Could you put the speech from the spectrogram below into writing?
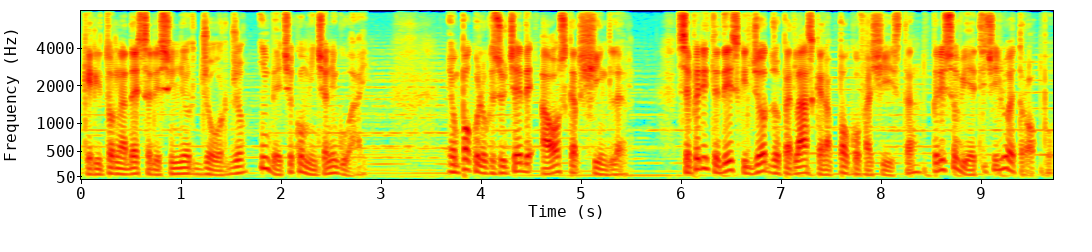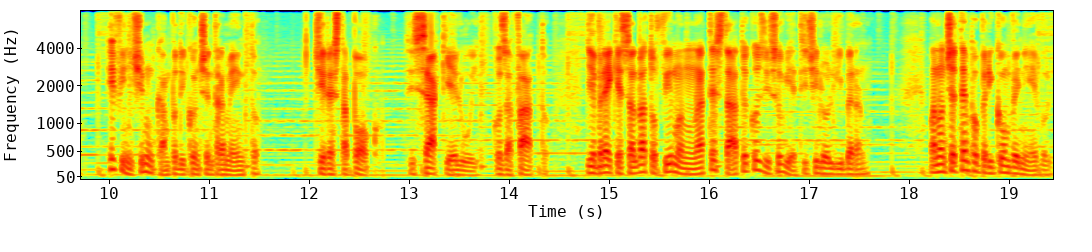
che ritorna ad essere il signor Giorgio, invece cominciano i guai. È un po' quello che succede a Oscar Schindler, se per i tedeschi Giorgio Perlasca era poco fascista, per i sovietici lo è troppo e finisce in un campo di concentramento. Ci resta poco, si sa chi è lui, cosa ha fatto. Gli ebrei che ha salvato firmano un attestato e così i sovietici lo liberano. Ma non c'è tempo per i convenevoli.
